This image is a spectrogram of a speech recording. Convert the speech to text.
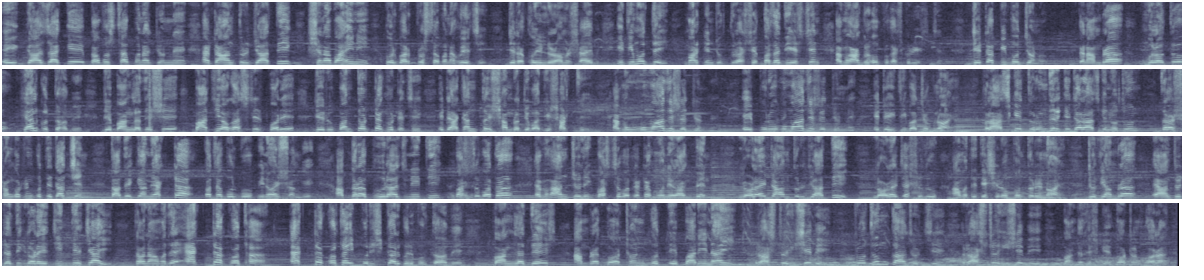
এই গাজাকে ব্যবস্থাপনার জন্য একটা আন্তর্জাতিক সেনাবাহিনী করবার প্রস্তাবনা হয়েছে, যেটা খলিলুর রহমান সাহেব ইতিমধ্যেই মার্কিন যুক্তরাষ্ট্রে কথা দিয়ে এসছেন এবং আগ্রহ প্রকাশ করে এসছেন, যেটা বিপজ্জনক। কারণ আমরা মূলত খেয়াল করতে হবে যে বাংলাদেশে পাঁচই অগাস্টের পরে যে রূপান্তরটা ঘটেছে, এটা একান্তই সাম্রাজ্যবাদী স্বার্থে এবং উপমহাদেশের জন্য। এই পুরো উপমহাদেশের জন্য এটা ইতিবাচক নয়। ফলে আজকে তরুণদেরকে যারা আজকে নতুন, তারা সংগঠন করতে যাচ্ছেন, তাদেরকে আমি একটা কথা বলব বিনয়ের সঙ্গে। আপনারা ভূ রাজনৈতিক বাস্তবতা এবং আঞ্চলিক বাস্তবতাটা মনে রাখবেন। লড়াইটা আন্তর্জাতিক, লড়াইটা শুধু আমাদের দেশের অভ্যন্তরে নয়। যদি আমরা আন্তর্জাতিক লড়াইয়ে জিততে চাই, তাহলে আমাদের একটা কথা, একটা কথাই পরিষ্কার করে বলতে হবে। বাংলাদেশ আমরা গঠন করতে পারি নাই রাষ্ট্র হিসেবে। প্রথম কাজ হচ্ছে রাষ্ট্র হিসেবে বাংলাদেশকে গঠন করা।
